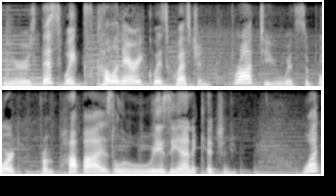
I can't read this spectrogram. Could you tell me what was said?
Here's this week's culinary quiz question, brought to you with support from Popeye's Louisiana Kitchen. What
